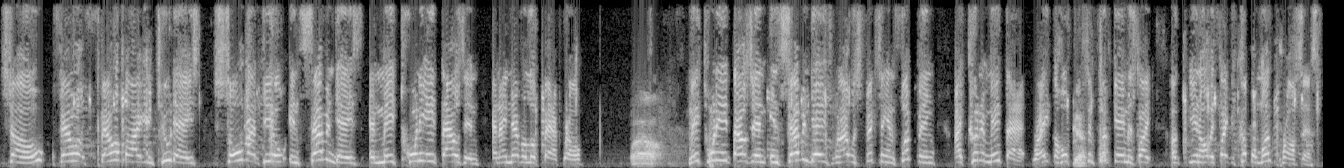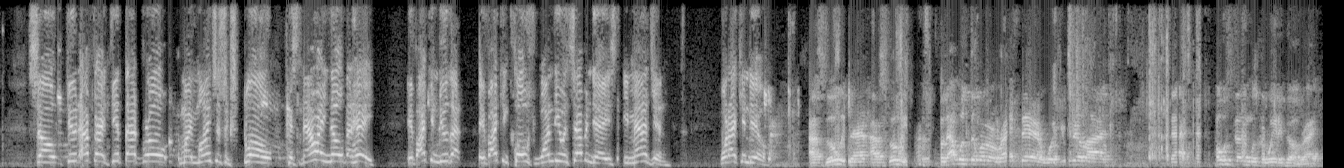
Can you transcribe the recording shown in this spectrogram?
So found found a buyer in two days, sold that deal in seven days, and made twenty eight thousand. And I never looked back, bro. Wow. Made twenty eight thousand in seven days when I was fixing and flipping. I couldn't make that, right? The whole fix Yeah. and flip game is like, a, you know, it's like a couple month process. So, dude, after I did that, bro, my mind just explode because now I know that hey, if I can do that, if I can close one deal in seven days, imagine what I can do. Absolutely, man. Absolutely. So that was the moment right there where you realized that wholesaling was the way to go, right?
